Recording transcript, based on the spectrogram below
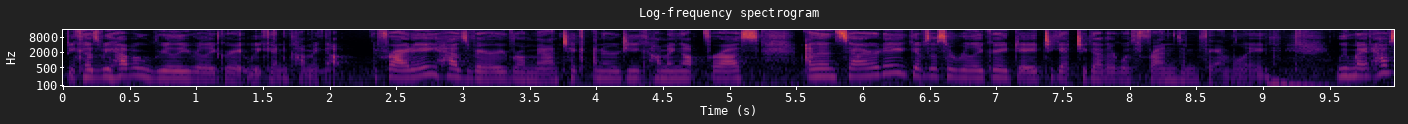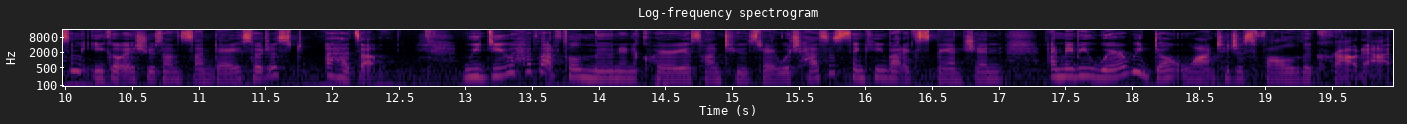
because we have a really, really great weekend coming up. Friday has very romantic energy coming up for us, and then Saturday gives us a really great day to get together with friends and family. We might have some ego issues on Sunday, so just a heads up. We do have that full moon in Aquarius on Tuesday, which has us thinking about expansion and maybe where we don't want to just follow the crowd at.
